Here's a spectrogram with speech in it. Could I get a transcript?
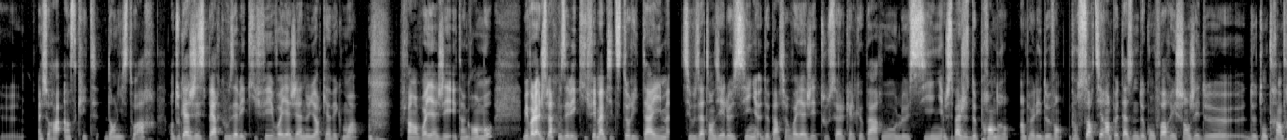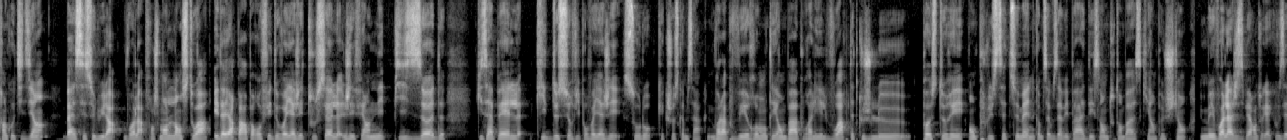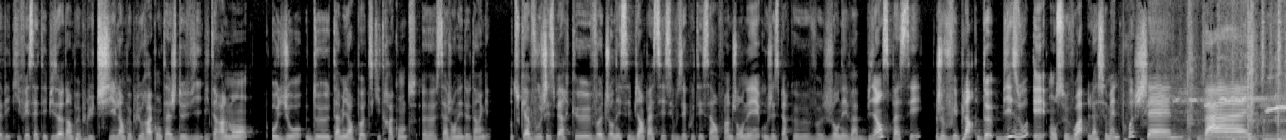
elle sera inscrite dans l'histoire. En tout cas, j'espère que vous avez kiffé voyager à New York avec moi. enfin, voyager est un grand mot. Mais voilà, j'espère que vous avez kiffé ma petite story time. Si vous attendiez le signe de partir voyager tout seul quelque part, ou le signe, je sais pas, juste de prendre un peu les devants, pour sortir un peu de ta zone de confort et changer de, de ton train-train quotidien, bah c'est celui-là. Voilà, franchement, lance-toi. Et d'ailleurs, par rapport au fait de voyager tout seul, j'ai fait un épisode qui s'appelle Kit de survie pour voyager solo, quelque chose comme ça. Voilà, vous pouvez remonter en bas pour aller le voir. Peut-être que je le posterai en plus cette semaine, comme ça vous n'avez pas à descendre tout en bas, ce qui est un peu chiant. Mais voilà, j'espère en tout cas que vous avez kiffé cet épisode un peu plus chill, un peu plus racontage de vie. Littéralement audio de ta meilleure pote qui te raconte euh, sa journée de dingue. En tout cas, vous, j'espère que votre journée s'est bien passée si vous écoutez ça en fin de journée, ou j'espère que votre journée va bien se passer. Je vous fais plein de bisous et on se voit la semaine prochaine. Bye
